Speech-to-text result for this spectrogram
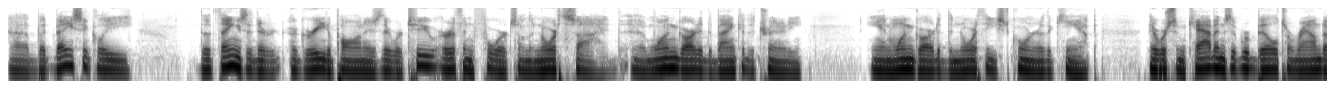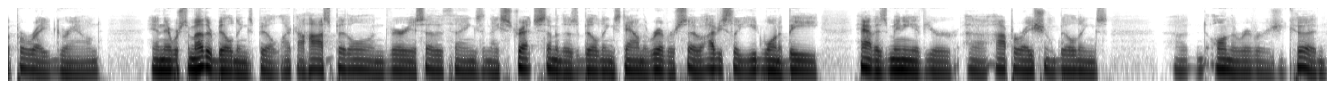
Uh, but basically, the things that are agreed upon is there were two earthen forts on the north side. Uh, one guarded the bank of the Trinity, and one guarded the northeast corner of the camp. There were some cabins that were built around a parade ground, and there were some other buildings built, like a hospital and various other things, and they stretched some of those buildings down the river. So obviously, you'd want to be have as many of your uh, operational buildings uh, on the river as you could.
